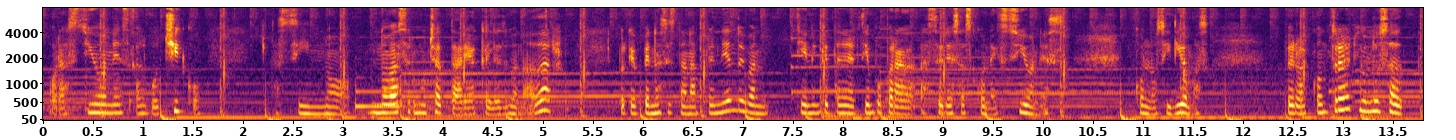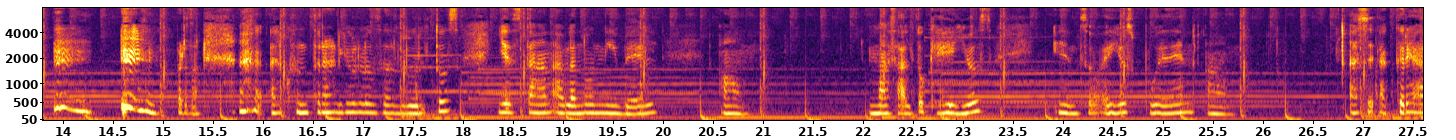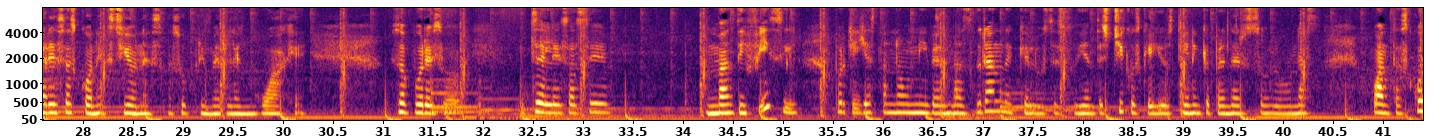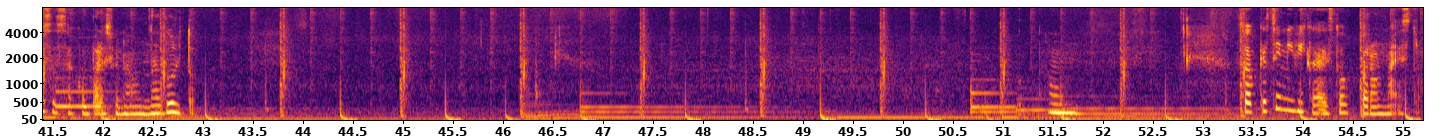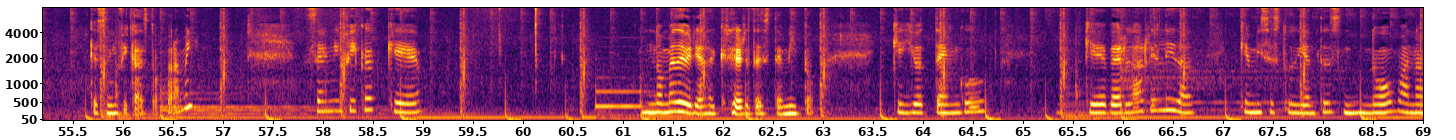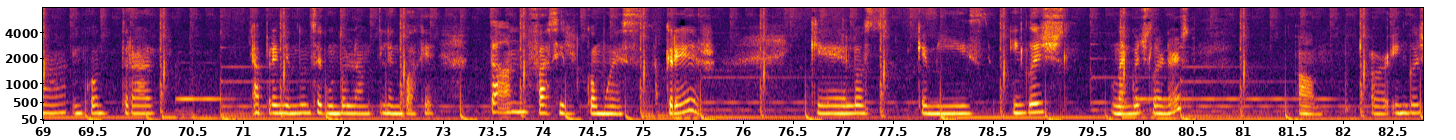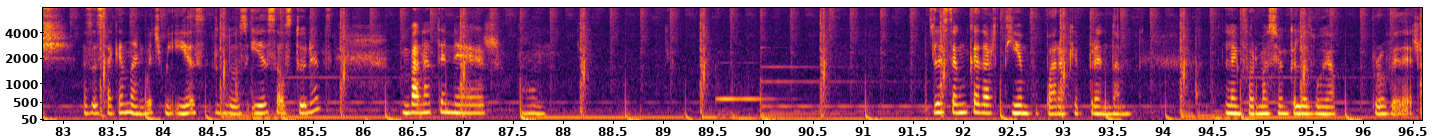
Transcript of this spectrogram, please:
oraciones, algo chico. Así no, no va a ser mucha tarea que les van a dar, porque apenas están aprendiendo y van, tienen que tener tiempo para hacer esas conexiones con los idiomas. Pero al contrario, los perdón, al contrario, los adultos ya están hablando un nivel más alto que ellos. Y ellos pueden a crear esas conexiones a su primer lenguaje. Eso por eso se les hace más difícil porque ya están a un nivel más grande que los estudiantes chicos que ellos tienen que aprender solo unas cuantas cosas a comparación a un adulto. Um, ¿Qué significa esto para un maestro? ¿Qué significa esto para mí? Significa que no me debería de creer de este mito que yo tengo que ver la realidad que mis estudiantes no van a encontrar aprendiendo un segundo lenguaje tan fácil como es creer que los que mis English language learners um, or English as a second language los ESL students van a tener um, les tengo que dar tiempo para que aprendan la información que les voy a proveer.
